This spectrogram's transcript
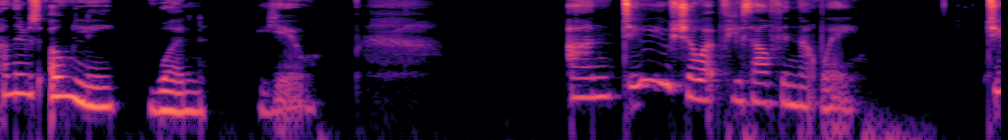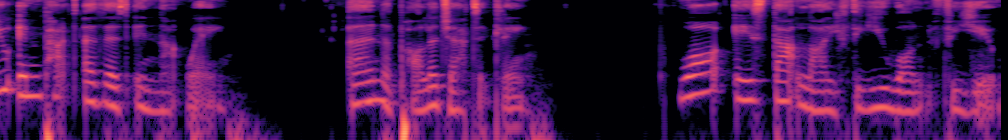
and there is only one you. And do you show up for yourself in that way? Do you impact others in that way? Unapologetically. What is that life that you want for you?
